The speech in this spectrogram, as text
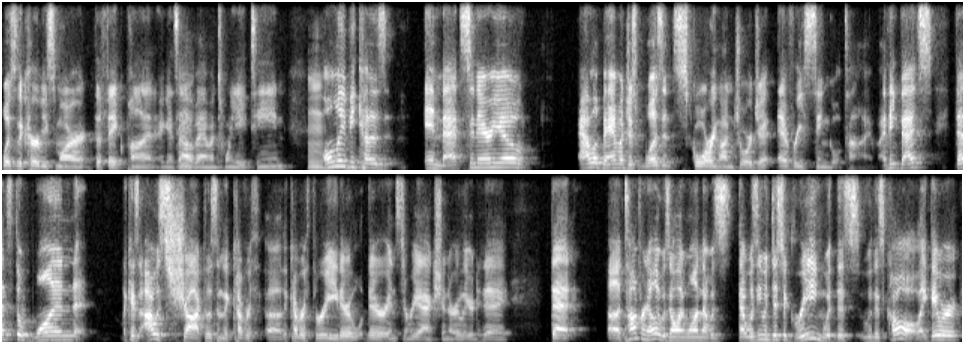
was the Kirby Smart, the fake punt against mm. Alabama in 2018. Mm. Only because in that scenario, Alabama just wasn't scoring on Georgia every single time. I think that's that's the one because I was shocked. Listen to the cover uh, the cover three, their their instant reaction earlier today that uh, Tom Fornelli was the only one that was that was even disagreeing with this with this call. Like they were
